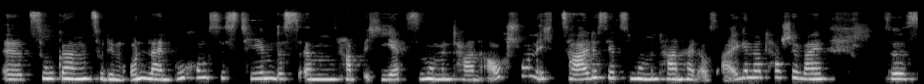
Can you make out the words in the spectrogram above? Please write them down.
äh, Zugang zu dem Online-Buchungssystem. Das ähm, habe ich jetzt momentan auch schon. Ich zahle das jetzt momentan halt aus eigener Tasche, weil fürs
